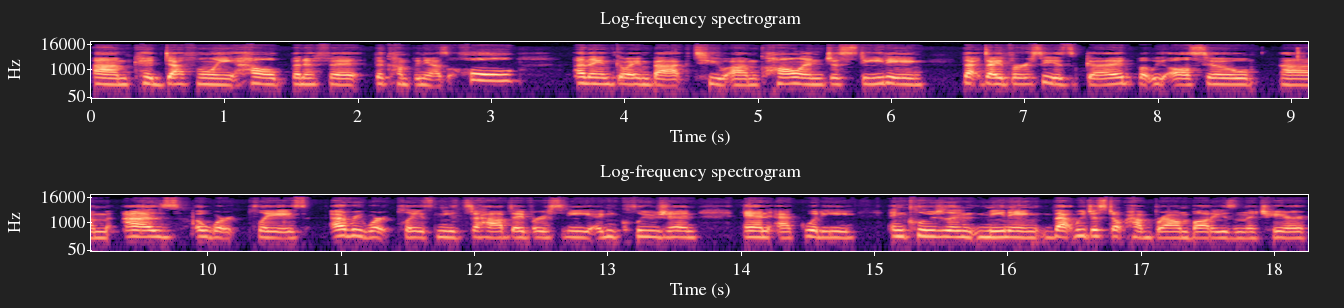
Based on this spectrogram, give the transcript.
um, could definitely help benefit the company as a whole. And then going back to um, Colin just stating that diversity is good, but we also, um, as a workplace, every workplace needs to have diversity, inclusion, and equity. Inclusion meaning that we just don't have brown bodies in the chair,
